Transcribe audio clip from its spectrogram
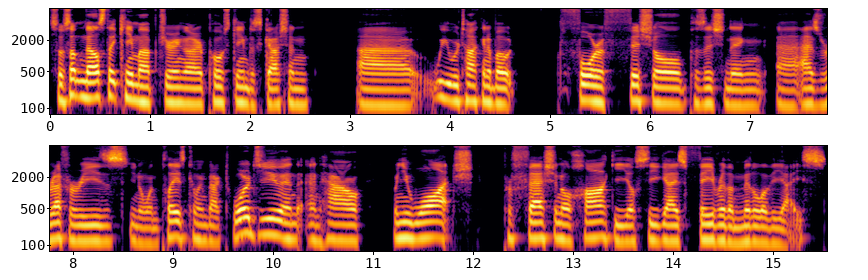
So something else that came up during our post game discussion, uh, we were talking about for official positioning uh, as referees, you know, when plays coming back towards you, and, and how when you watch professional hockey, you'll see guys favor the middle of the ice.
